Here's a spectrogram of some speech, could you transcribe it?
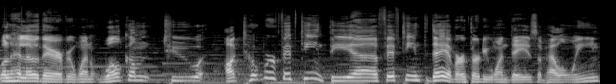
Well, hello there, everyone. Welcome to October 15th, the uh, 15th day of our 31 days of Halloween.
